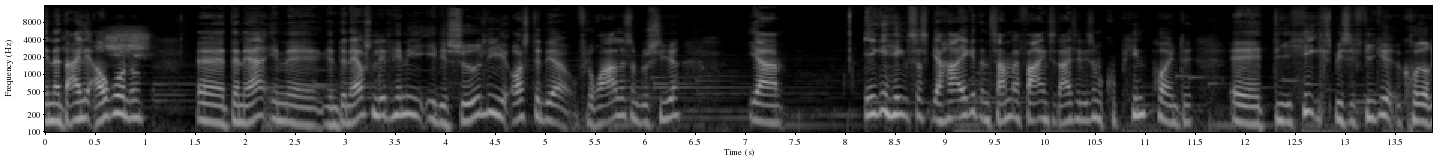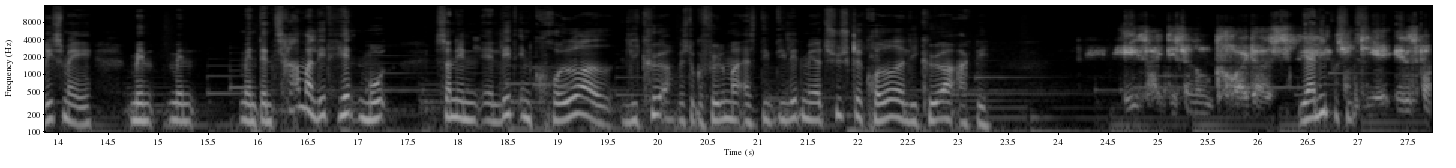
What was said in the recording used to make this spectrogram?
den er dejligt afrundet. Øh, den, er en, øh, jamen, den er jo sådan lidt hen i, i det sødlige, også det der florale, som du siger. Jeg, ikke helt, så, jeg har ikke den samme erfaring til dig til ligesom at kunne pinpointe øh, de helt specifikke krydderismage, men, men, men den tager mig lidt hen mod sådan en, en lidt en krydret likør, hvis du kan følge mig. Altså de, de lidt mere tyske krydrede likør-agtige. Helt rigtigt, sådan nogle krødders, Ja, lige som præcis. de elsker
